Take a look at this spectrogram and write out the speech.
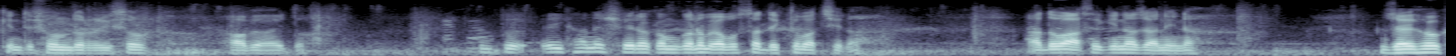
কিন্তু সুন্দর রিসোর্ট হবে হয়তো। কিন্তু এইখানে সেরকম কোনো ব্যবস্থা দেখতে পাচ্ছি না। আদৌ আছে কি না জানি না। যাই হোক,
